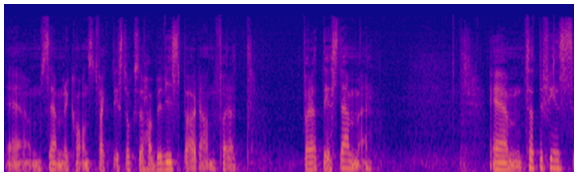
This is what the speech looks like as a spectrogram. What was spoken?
eh, sämre konst faktiskt också har bevisbördan för att, för att det stämmer. Eh, så att det finns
